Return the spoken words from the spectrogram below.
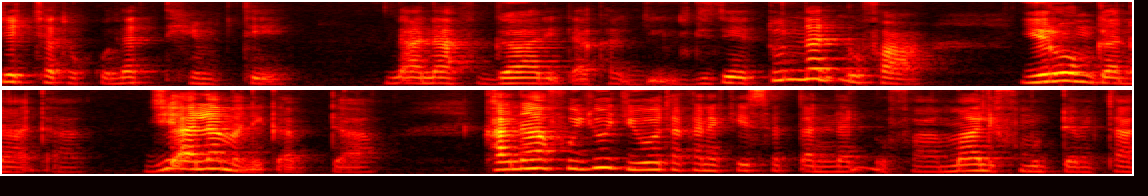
jecha tokko natti himtee anaaf gaariidha kan gizeettu nan dhufaa yeroon ganaadha. Ji'a lama ni qabdaa kanaafuyyuu ji'oota kana keessatti annan dhufaa maaliif muddamtaa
